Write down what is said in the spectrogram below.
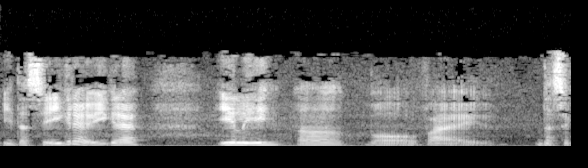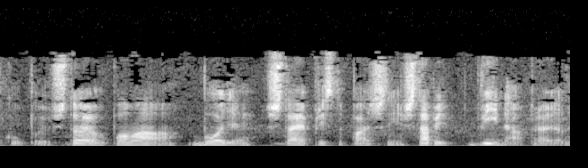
i da se igraju igre ili uh, ovaj, da se kupuju. Što je pomalo bolje, šta je pristupačnije, šta bi vi napravili?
